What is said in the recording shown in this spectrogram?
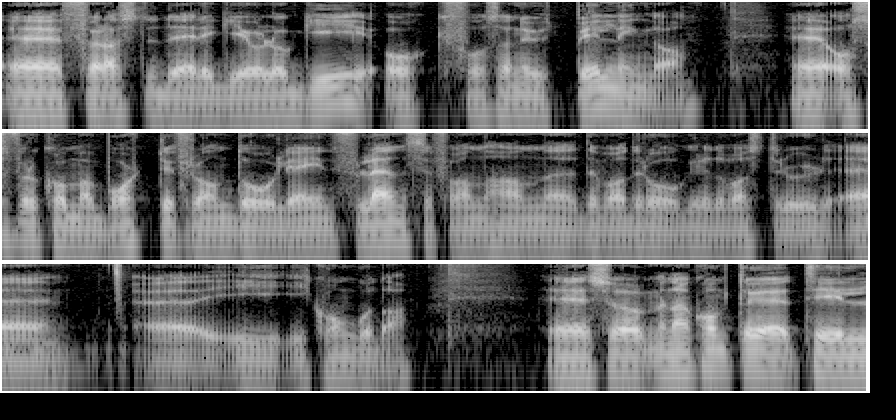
eh, för att studera geologi och få sig en utbildning. Då. Också för att komma bort ifrån dåliga influenser från han, det var droger och det var strul i, i Kongo. Då. Så, men han kom till, till,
